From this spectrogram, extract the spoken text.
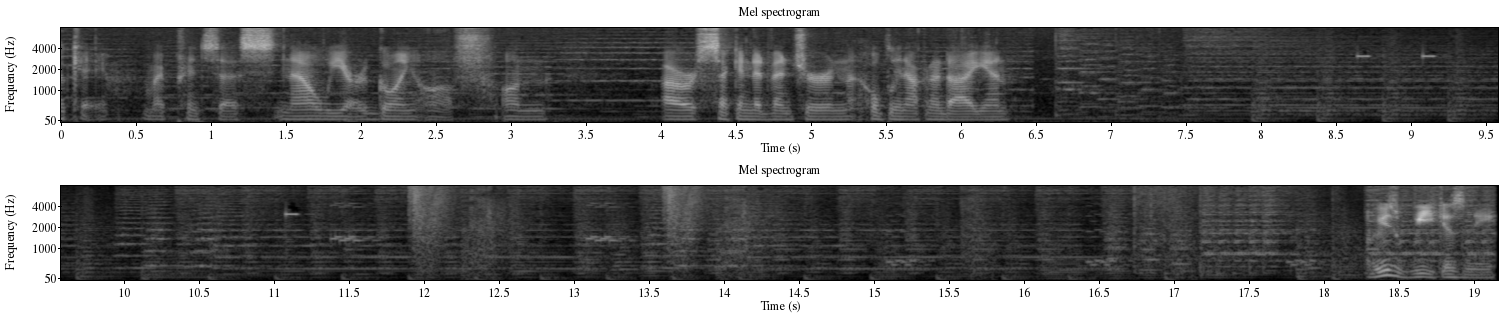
Okay, my princess. Now we are going off on our second adventure and hopefully not gonna die again. Oh, he's weak, isn't he?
